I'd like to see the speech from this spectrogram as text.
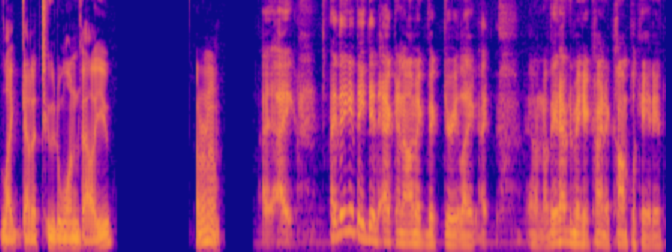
like got a two to one value. I don't know. I, I I think if they did economic victory, like I, I don't know, they'd have to make it kind of complicated.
